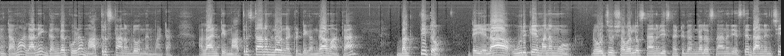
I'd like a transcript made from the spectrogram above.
అంటాము అలానే గంగ కూడా మాతృస్థానంలో ఉందన్నమాట. అలాంటి మాతృస్థానంలో ఉన్నటువంటి గంగామాత భక్తితో అంటే ఎలా ఊరికే మనము రోజు షవర్లో స్నానం చేసినట్టు గంగలో స్నానం చేస్తే దాని నుంచి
